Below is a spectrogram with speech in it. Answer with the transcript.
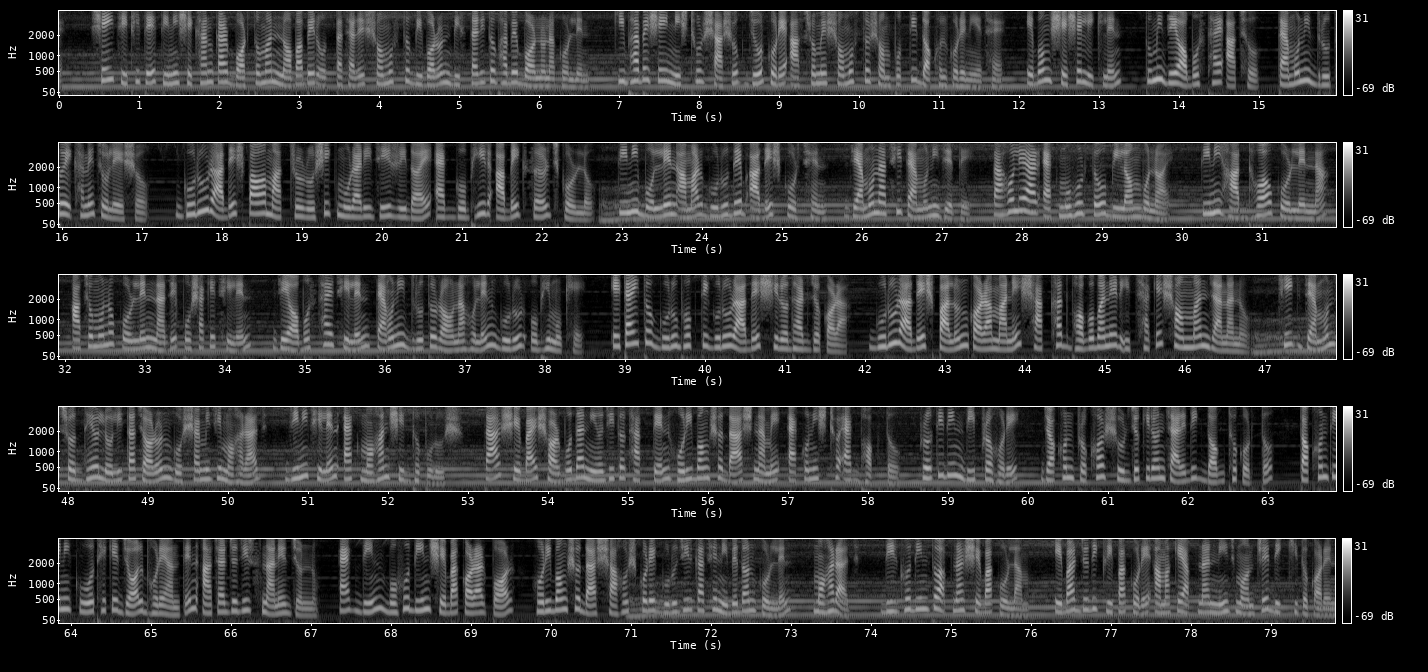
সেই চিঠিতে তিনি সেখানকার বর্তমান নবাবের অত্যাচারের সমস্ত বিবরণ বিস্তারিতভাবে বর্ণনা করলেন। কীভাবে সেই নিষ্ঠুর শাসক জোর করে আশ্রমের সমস্ত সম্পত্তি দখল করে নিয়েছে। এবং শেষে লিখলেন, তুমি যে অবস্থায় আছো তেমনই দ্রুত এখানে চলে এসো। গুরুর আদেশ পাওয়া মাত্র রসিক মুরারিজির হৃদয়ে এক গভীর আবেগ সার্জ করল। তিনি বললেন, আমার গুরুদেব আদেশ করছেন, যেমন আছি তেমনই যেতে। তাহলে আর এক মুহূর্তও বিলম্ব নয়। তিনি হাত ধোয়াও করলেন না, আচমনও করলেন না যে পোশাকে ছিলেন, যে অবস্থায় ছিলেন তেমনি দ্রুত রওনা হলেন গুরুর অভিমুখে। এটাই তো গুরুভক্তি গুরুর আদেশ শিরোধার্য করা। গুরুর আদেশ পালন করা মানে সাক্ষাৎ ভগবানের ইচ্ছাকে সম্মান জানানো। ঠিক যেমন শ্রদ্ধেয় ললিতাচরণ গোস্বামীজি মহারাজ, যিনি ছিলেন এক মহান সিদ্ধপুরুষ। তার সেবায় সর্বদা নিয়োজিত থাকতেন হরিবংশ দাস নামে একনিষ্ঠ এক ভক্ত। প্রতিদিন দ্বিপ্রহরে, যখন প্রখর সূর্যকিরণ চারিদিক দগ্ধ করত, তখন তিনি কুয়ো থেকে জল ভরে আনতেন আচার্যজির স্নানের জন্য। একদিন বহুদিন সেবা করার পর হরিবংশ দাস সাহস করে গুরুজির কাছে নিবেদন করলেন, মহারাজ, দীর্ঘদিন তো আপনার সেবা করলাম, এবার যদি কৃপা করে আমাকে আপনার নিজ মন্ত্রে দীক্ষিত করেন।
